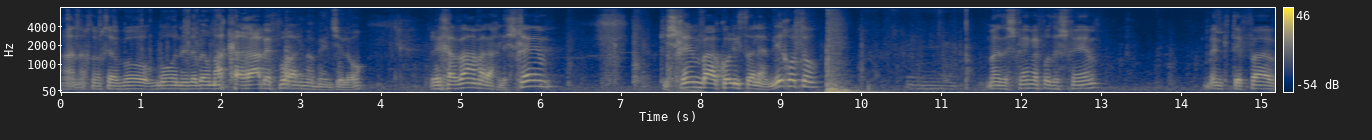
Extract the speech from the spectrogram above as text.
אנחנו עכשיו בואו בוא נדבר מה קרה בפועל עם הבן שלו. רחבעם הלך לשכם, כי שכם בא כל ישראל להמליך אותו. מה זה שכם? איפה זה שכם? בין כתפיו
